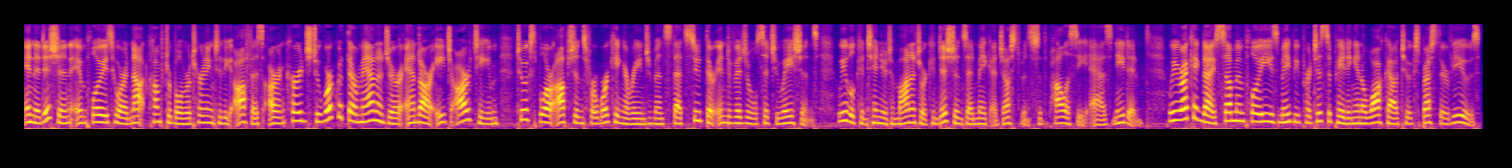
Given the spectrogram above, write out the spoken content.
In addition, employees who are not comfortable returning to the office are encouraged to work with their manager and our HR team to explore options for working arrangements that suit their individual situations. We will continue to monitor conditions and make adjustments to the policy as needed. We recognize some employees may be participating in a walkout to express their views.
